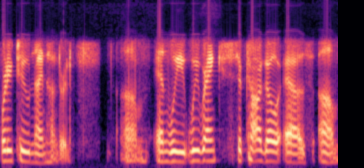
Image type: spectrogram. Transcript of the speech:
forty-two nine hundred, um, and we we rank Chicago as um,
